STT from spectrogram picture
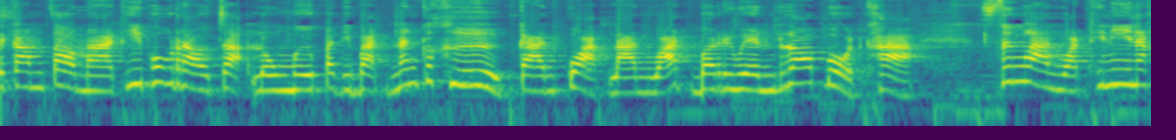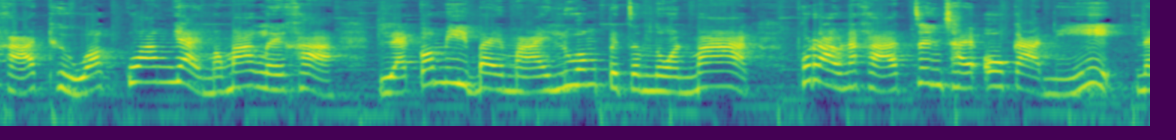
จกรรมต่อมาที่พวกเราจะลงมือปฏิบัตินั่นก็คือ การกวาดลานวัดบริเวณรอบโบสถ์ค่ะ ซึ่งลานวัดที่นี่นะคะ ถือว่ากว้างใหญ่มากๆเลยค่ะ และก็มีใบไม้ร่วงเป็นจำนวนมาก พวกเรานะคะจึงใช้โอกาสนี้ใน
